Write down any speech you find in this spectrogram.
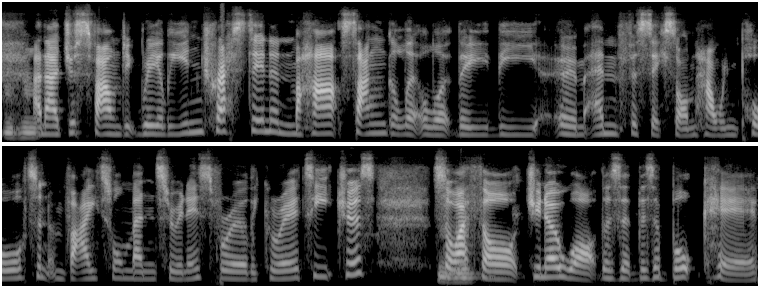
hmm and I just found it really interesting, and my heart sang a little at the the um, emphasis on how important and vital mentoring is for early career teachers. So I hmm thought, do you know what? There's a there's a book here.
